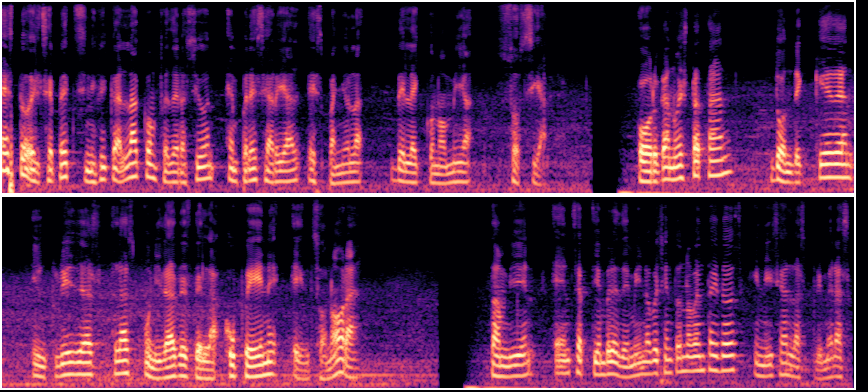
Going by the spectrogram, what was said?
Esto, el CEPET, significa la Confederación Empresarial Española de la Economía Social. Órgano estatal donde quedan incluidas las unidades de la UPN en Sonora. También en septiembre de 1992 inician las primeras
